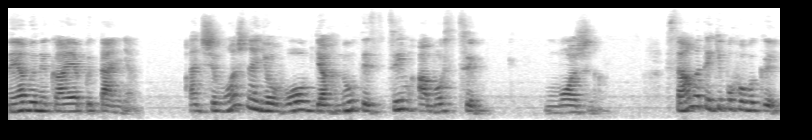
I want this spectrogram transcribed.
не виникає питання. А чи можна його вдягнути з цим або з цим? Можна. Саме такі пуховики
